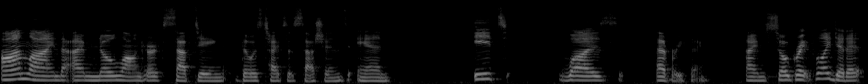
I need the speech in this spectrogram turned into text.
online that I'm no longer accepting those types of sessions. And it was everything. I'm so grateful I did it.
